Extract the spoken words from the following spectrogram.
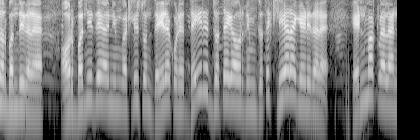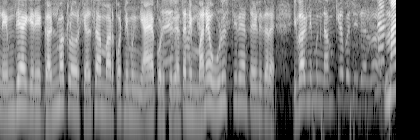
ಸರ್ ಬಂದಿದ್ದಾರೆ. ಅವ್ರು ಬಂದಿದೆ ನಿಮ್ಗೆ ಅಟ್ಲೀಸ್ಟ್ ಒಂದು ಧೈರ್ಯ ಕೊಡಿ. ಧೈರ್ಯದ ಜೊತೆಗೆ ಅವ್ರು ನಿಮ್ಮ ಜೊತೆ ಕ್ಲಿಯರಾಗಿ ಹೇಳಿದ್ದಾರೆ. ಹೆಣ್ಮಕ್ಳೆಲ್ಲ ನೆಮ್ಮದಿಯಾಗಿರಿ ಗಂಡು ಮಕ್ಳು ಅವ್ರು ಕೆಲಸ ಮಾಡ್ಕೊಟ್ಟು ನಿಮಗೆ ನ್ಯಾಯ ಕೊಡಿಸಿರಿ ಅಂತ ನಿಮ್ಮ ಮನೆ ಉಳಿಸ್ತೀನಿ ಅಂತ ಹೇಳಿದ್ದಾರೆ. ಇವಾಗ ನಿಮ್ಗೆ ನಂಬಿಕೆ ಬಂದಿದೆ ಅಲ್ವಾ?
